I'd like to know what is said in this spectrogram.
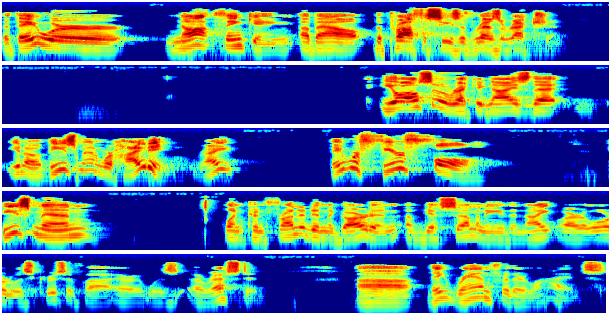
that they were not thinking about the prophecies of resurrection. You also recognize that, you know, these men were hiding, right? They were fearful. These men when confronted in the Garden of Gethsemane the night our Lord was crucified or was arrested, uh, they ran for their lives.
